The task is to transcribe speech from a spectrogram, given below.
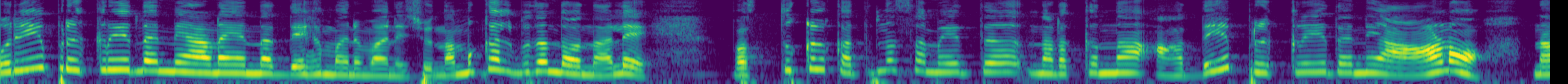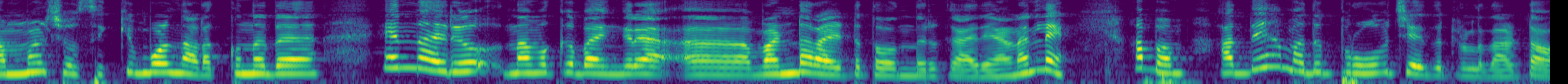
ഒരേ പ്രക്രിയ തന്നെയാണ് എന്ന് അദ്ദേഹം അനുമാനിച്ചു. നമുക്ക് അത്ഭുതം തോന്നാം അല്ലേ? വസ്തുക്കൾ കത്തുന്ന സമയത്ത് നടക്കുന്ന അതേ പ്രക്രിയ തന്നെയാണോ നമ്മൾ ശ്വസിക്കുമ്പോൾ നടക്കുന്നത്? എന്നൊരു നമുക്ക് ഭയങ്കര വണ്ടറായിട്ട് തോന്നുന്നൊരു കാര്യമാണല്ലേ അപ്പം അദ്ദേഹം അത് പ്രൂവ് ചെയ്തിട്ടുള്ളതാട്ടോ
